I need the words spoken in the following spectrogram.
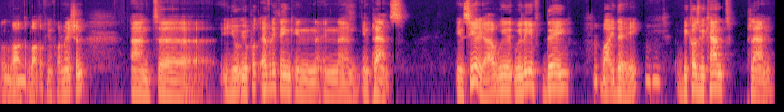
a lot, a lot of information, and uh, you you put everything in in um, in plans. In Syria, we we live day by day because we can't plan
